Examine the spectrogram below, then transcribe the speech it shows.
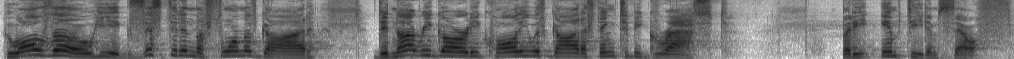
who, although he existed in the form of God, did not regard equality with God a thing to be grasped, but he emptied himself,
